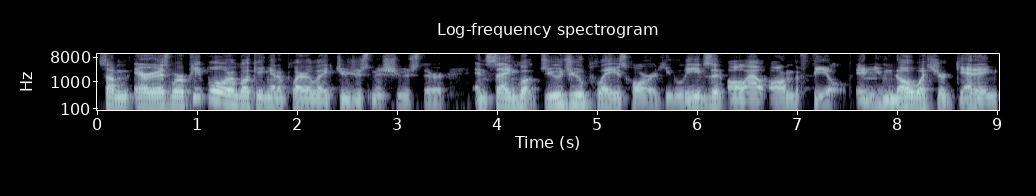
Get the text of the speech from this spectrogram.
some areas where people are looking at a player like Juju Smith Schuster and saying, look, Juju plays hard. He leaves it all out on the field, and mm-hmm. you know what you're getting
